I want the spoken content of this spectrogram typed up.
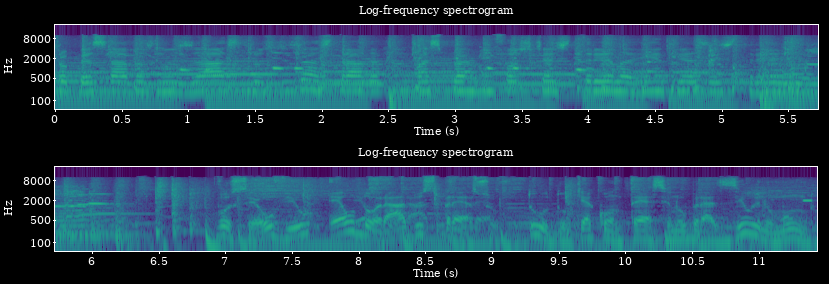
Tropeçavas nos astros, desastrada, mas para mim foste a estrela entre as estrelas. Você ouviu Eldorado Expresso tudo o que acontece no Brasil e no mundo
